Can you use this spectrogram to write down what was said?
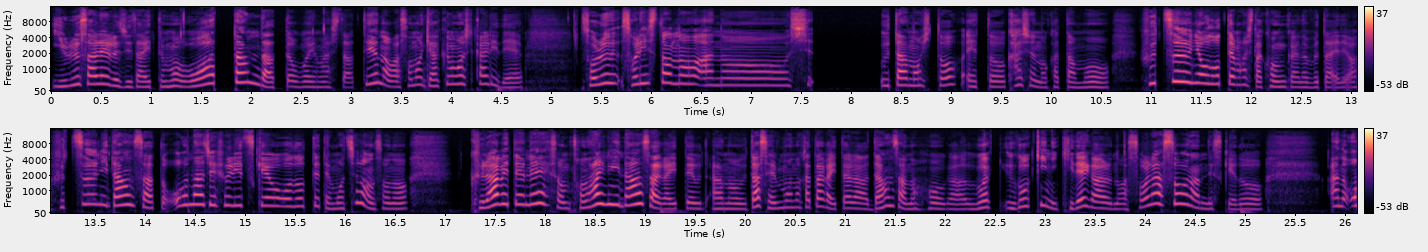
許される時代ってもう終わったんだって思いました。っていうのはその逆もしかりでソルソリストの、あのー、歌の人、えっと、歌手の方も普通に踊ってました今回の舞台では。普通にダンサーと同じ振り付けを踊っててもちろんその比べてねその隣にダンサーがいてあの歌専門の方がいたらダンサーの方が動きにキレがあるのはそりゃそうなんですけどあの同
